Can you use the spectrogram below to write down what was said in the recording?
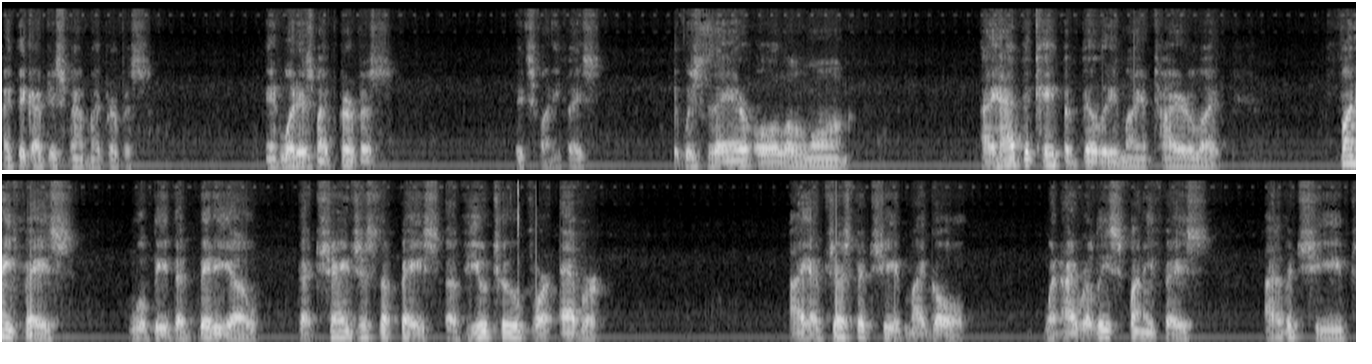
I think I've just found my purpose. And what is my purpose? It's Funny Face. It was there all along. I had the capability my entire life. Funny Face will be the video that changes the face of YouTube forever. I have just achieved my goal. When I release Funny Face, I have achieved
